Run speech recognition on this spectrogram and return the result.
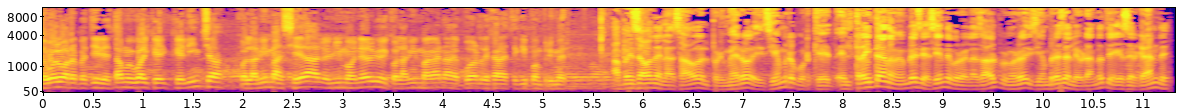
te vuelvo a repetir, estamos igual que, el hincha, con la misma ansiedad, el mismo nervio y con la misma gana de poder dejar a este equipo en primero. ¿Ha pensado en el asado del primero de diciembre? Porque el 30 de noviembre se asciende, pero el asado del primero de diciembre celebrando tiene que ser grande.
